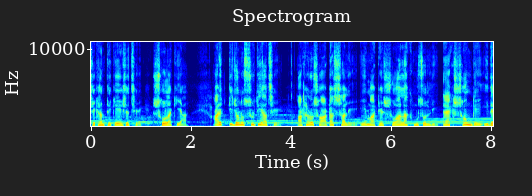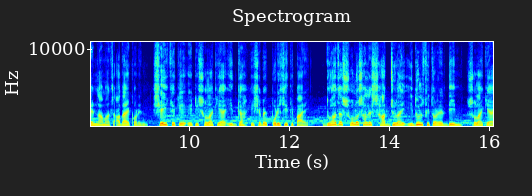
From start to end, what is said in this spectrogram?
সেখান থেকে এসেছে শোলাকিয়া। আরেকটি জনশ্রুতি আছে, আঠারোশো আটাশ সালে এ মাঠে সোয়া লাখ মুসল্লি একসঙ্গে ঈদের নামাজ আদায় করেন। সেই থেকে এটি শোলাকিয়া ঈদগাহ হিসেবে পরিচিতি পায়। দু হাজার ষোলো সালের সাত জুলাই ঈদুল ফিতরের দিন শোলাকিয়া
